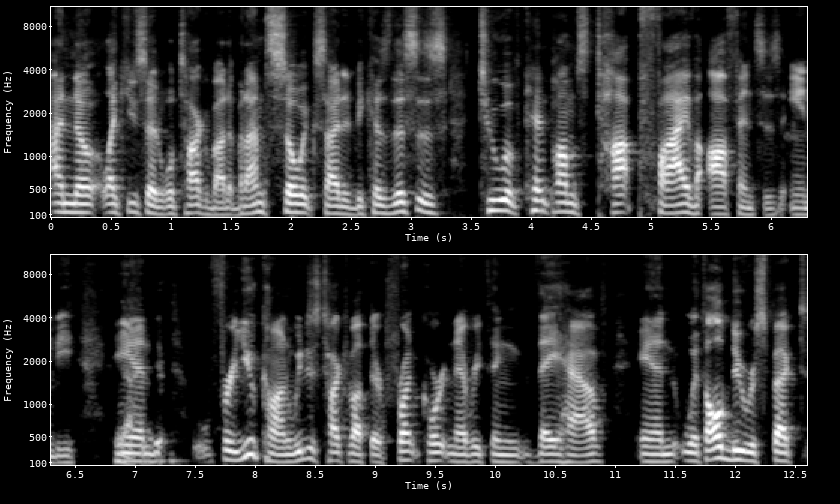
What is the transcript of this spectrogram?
I know, like you said, we'll talk about it, but I'm so excited because this is two of KenPom's top five offenses, Andy. Yeah. And for UConn, we just talked about their front court and everything they have, and with all due respect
